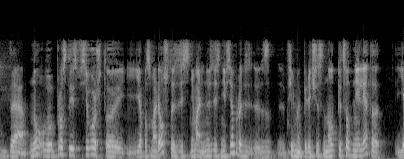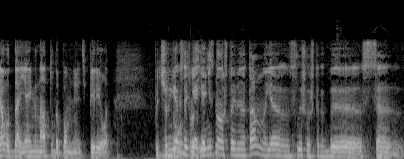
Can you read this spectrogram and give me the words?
Да, ну просто из всего, что я посмотрел, что здесь снимали, ну здесь не все вроде э, фильмы перечислены, но вот 500 дней лета, я вот, да, я именно оттуда помню эти перила подчеркнул. Ну, я, кстати, просто... я, я не знал, что именно там, но я слышал, что как бы сцены,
